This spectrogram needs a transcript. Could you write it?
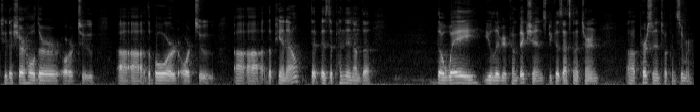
to the shareholder or to uh, uh, the board or to uh, uh, the P and L that is dependent on the the way you live your convictions because that's going to turn a person into a consumer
